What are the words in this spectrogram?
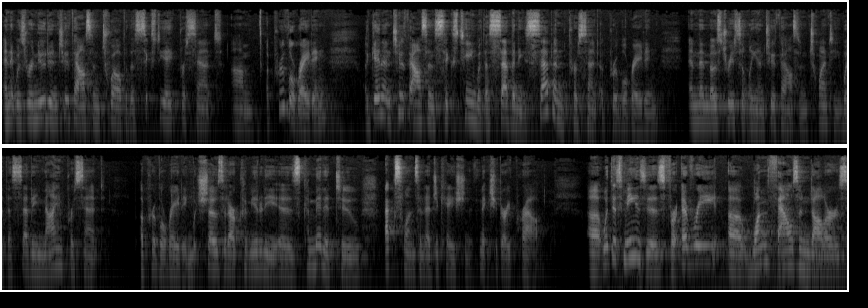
and it was renewed in 2012 with a 68% um, approval rating. Again in 2016 with a 77% approval rating, and then most recently in 2020 with a 79% approval rating, which shows that our community is committed to excellence in education. It makes you very proud. Uh, what this means is for every uh, $1,000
